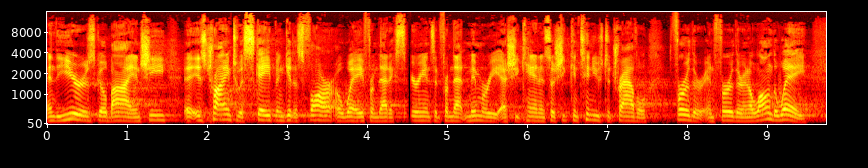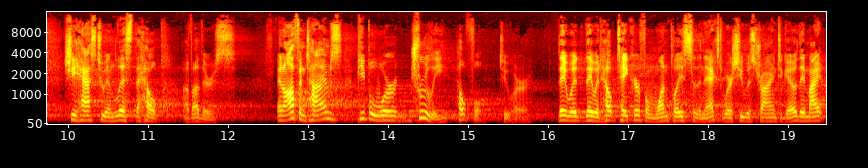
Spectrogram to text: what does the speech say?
And the years go by, and she uh, is trying to escape and get as far away from that experience and from that memory as she can. And so she continues to travel further and further. And along the way, she has to enlist the help of others. And oftentimes, people were truly helpful to her. They would, they would help take her from one place to the next where she was trying to go. They might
